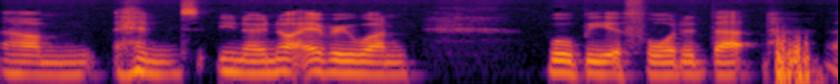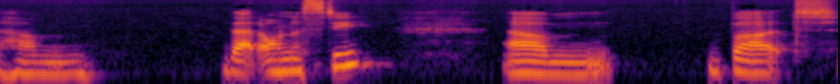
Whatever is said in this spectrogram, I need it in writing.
um, and you know, not everyone will be afforded that um, that honesty. Um, but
